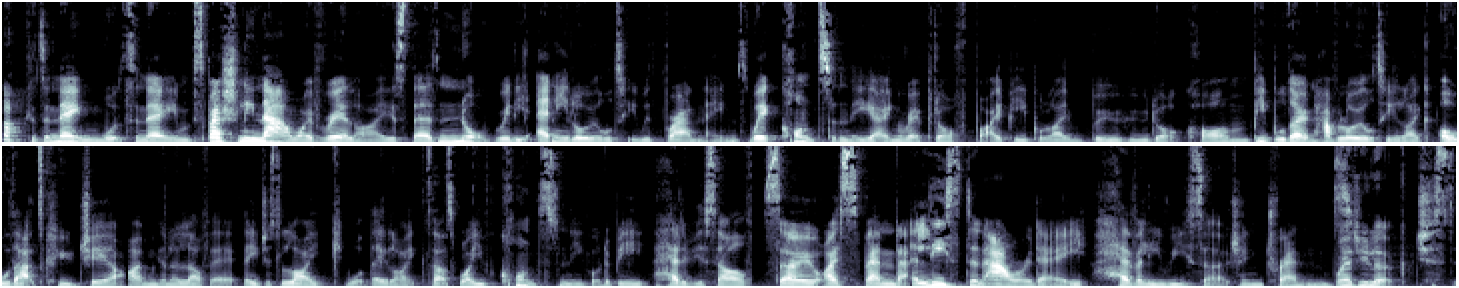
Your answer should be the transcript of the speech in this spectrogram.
because a name, what's a name? Especially now, I've realised there's not really any loyalty with brand names. We're constantly getting ripped off by people like boohoo.com. People don't have loyalty like, oh, that's Coochie, I'm going to love it. They just like what they like. That's why you've constantly got to be ahead of yourself. So I spend at least an hour a day heavily researching trends. Where do you look? Just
